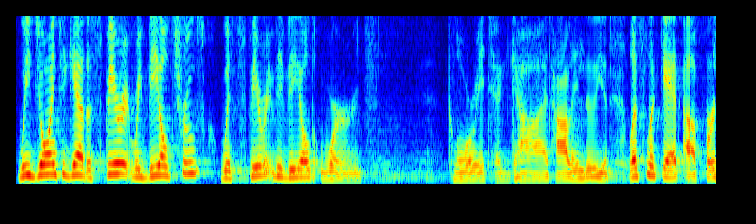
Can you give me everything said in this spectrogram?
We join together spirit revealed truths with spirit revealed words. Glory to God. Hallelujah. Let's look at uh, 1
